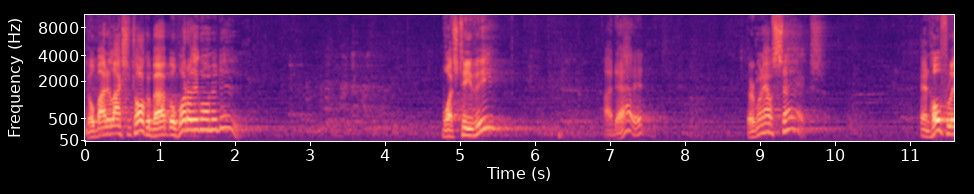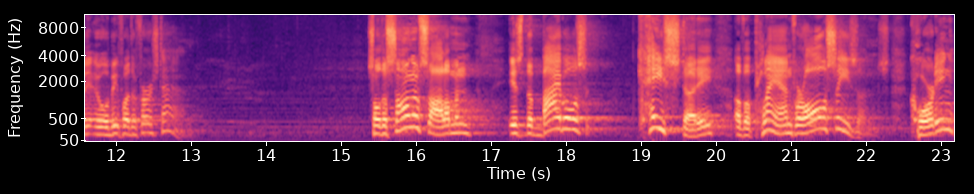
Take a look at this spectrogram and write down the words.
nobody likes to talk about it, but what are they going to do? Watch TV? I doubt it. They're going to have sex. And hopefully it will be for the first time. So, the Song of Solomon is the Bible's case study of a plan for all seasons courting,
